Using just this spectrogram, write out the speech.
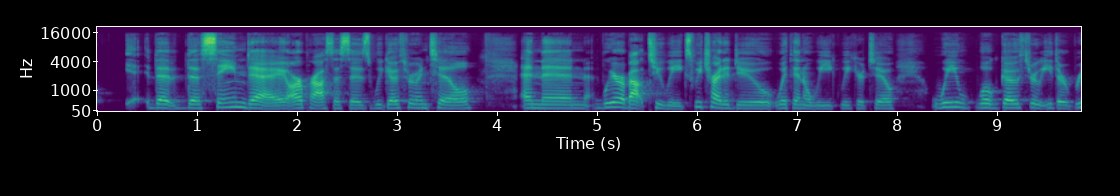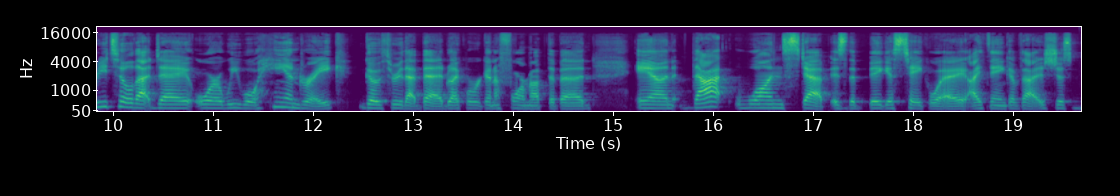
the the same day our process is we go through until and then we're about two weeks we try to do within a week week or two we will go through either retail that day or we will hand rake go through that bed like we're going to form up the bed and that one step is the biggest takeaway i think of that is just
